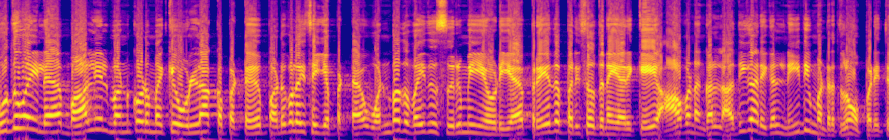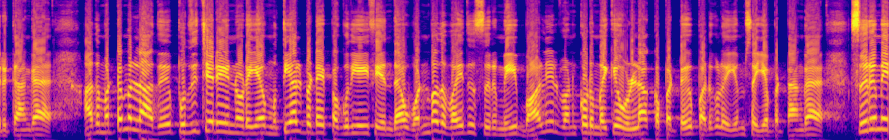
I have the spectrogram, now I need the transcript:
புதுவையில் பாலியல் வன்கொடுமைக்கு உள்ளாக்கப்பட்டு படுகொலை செய்யப்பட்ட ஒன்பது வயது சிறுமியுடைய பிரேத பரிசோதனை அறிக்கை ஆவணங்கள் அதிகாரிகள் நீதிமன்றத்திலும் ஒப்படைத்திருக்காங்க. அது மட்டுமல்லாது புதுச்சேரியினுடைய முத்தியால்பேட்டை பகுதியை சேர்ந்த ஒன்பது வயது சிறுமி பாலியல் வன்கொடுமைக்கு உள்ளாக்கப்பட்டு படுகொலையும் செய்யப்பட்டாங்க. சிறுமி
